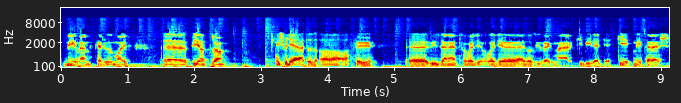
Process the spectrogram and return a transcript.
néven kerül majd uh, piacra. És ugye hát az a, a fő üzenet, hogy, hogy ez az üveg már kibír egy, egy két méteres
